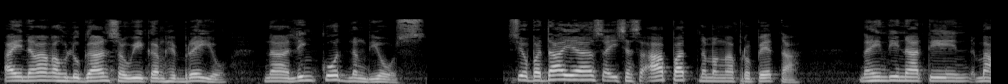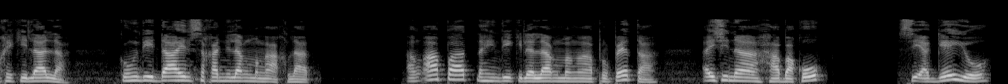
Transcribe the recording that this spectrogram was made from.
ay nangangahulugan sa wikang Hebreyo na lingkod ng Diyos. Si Obadayas ay isa sa apat na mga propeta na hindi natin makikilala kung hindi dahil sa kanilang mga aklat. Ang apat na hindi kilalang mga propeta ay sina Habakuk, si Ageyo,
